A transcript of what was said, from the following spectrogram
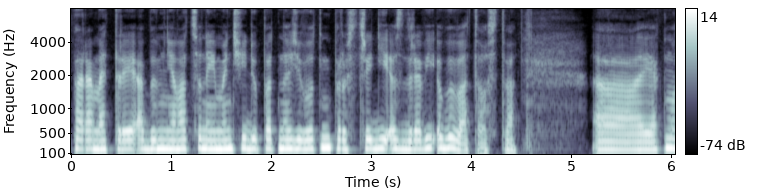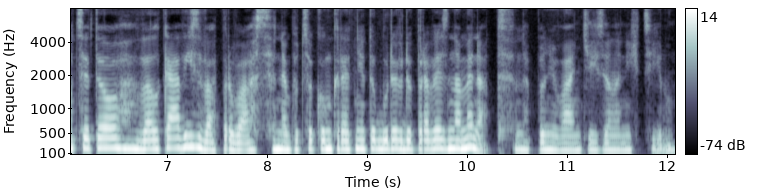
parametry, aby měla co nejmenší dopad na životní prostředí a zdraví obyvatelstva. Jak moc je to velká výzva pro vás, nebo co konkrétně to bude v dopravě znamenat, naplňování těch zelených cílů?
